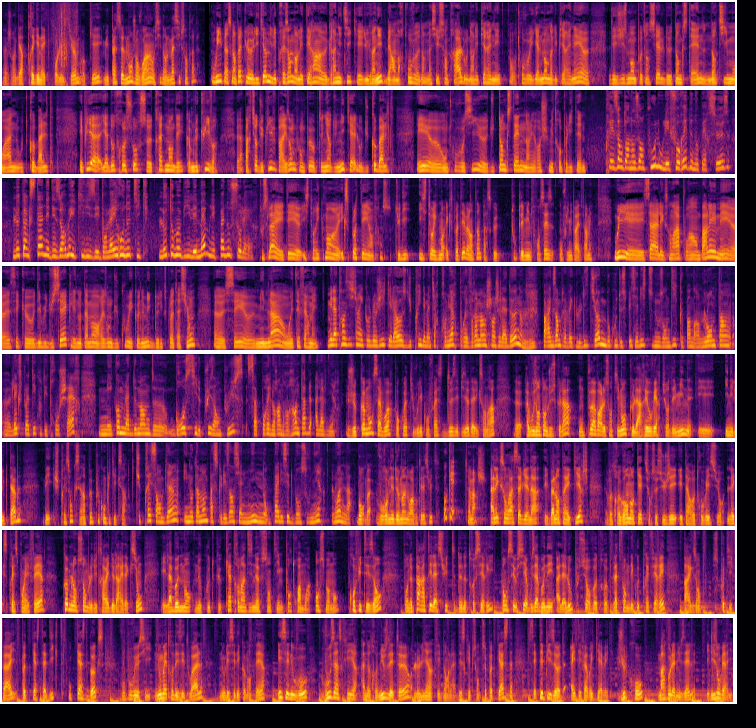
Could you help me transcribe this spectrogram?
Euh, je regarde Tréguenec pour le lithium, ok. Mais pas seulement, j'en vois un aussi dans le massif central. Oui, parce qu'en fait, le lithium, il est présent dans les terrains euh, granitiques et du granit, ben, on en retrouve dans le Massif central ou dans les Pyrénées. On retrouve également dans les Pyrénées euh, des gisements potentiels de tungstène, d'antimoine ou de cobalt. Et puis, il y a, d'autres ressources euh, très demandées, comme le cuivre. Euh, À partir du cuivre, par exemple, on peut obtenir du nickel ou du cobalt. Et euh, on trouve aussi euh, du tungstène dans les roches métropolitaines. Présent dans nos ampoules ou les forêts de nos perceuses, le tungstène est désormais utilisé dans l'aéronautique, l'automobile et même les panneaux solaires. Tout cela a été euh, historiquement euh, exploité en France. Tu dis historiquement exploité, Valentin, parce que toutes les mines françaises ont fini par être fermées. Oui, et ça, Alexandra pourra en parler, mais euh, c'est qu'au début du siècle, et notamment en raison du coût économique de l'exploitation, euh, ces euh, mines-là ont été fermées. Mais la transition écologique et la hausse du prix des matières premières pourraient vraiment changer la donne. Mhm. Par exemple, avec le lithium, beaucoup de spécialistes nous ont dit que pendant longtemps, euh, l'exploiter coûtait trop cher. Mais comme la demande grossit de plus en plus, ça pourrait le rendre rentable à l'avenir. Je commence à voir pourquoi tu voulais qu'on fasse deux épisodes, Alexandra. Euh, à vous entendre jusque-là, on peut avoir le sentiment que la réouverture des mines est inéluctable, mais je pressens que c'est un peu plus compliqué que ça. Tu pressens bien, et notamment parce que les anciennes mines n'ont pas laissé de bons souvenirs, loin de là. Bon, bah, vous revenez demain nous raconter la suite? Ok, Ça marche. Alexandra Saviana et Valentin Ekirch, votre grande enquête sur ce sujet est à retrouver sur l'express.fr, comme l'ensemble du travail de la rédaction. Et l'abonnement ne coûte que 99 centimes pour 3 mois en ce moment. Profitez-en. Pour ne pas rater la suite de notre série, pensez aussi à vous abonner à La Loupe sur votre plateforme d'écoute préférée, par exemple Spotify, Podcast Addict ou Castbox. Vous pouvez aussi nous mettre des étoiles, nous laisser des commentaires et c'est nouveau, vous inscrire à notre newsletter. Le lien est dans la description de ce podcast. Cet épisode a été fabriqué avec Jules Cro, Margot Lanuzel et Lison Verrier.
